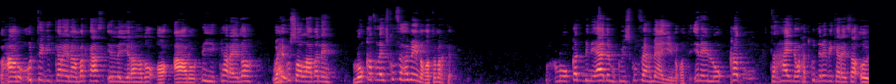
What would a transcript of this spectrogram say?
Waxaanu u tegi karaynaa markaas in la yidhaahdo oo aanu dhihi karayno waxay u soo laabane luuqad la isku fahmay noqoto marka luuqad bini aadamku isku fahmay ayay noqotay. Inay luuqad tahayna waxaad ku dareemi karaysaa oo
